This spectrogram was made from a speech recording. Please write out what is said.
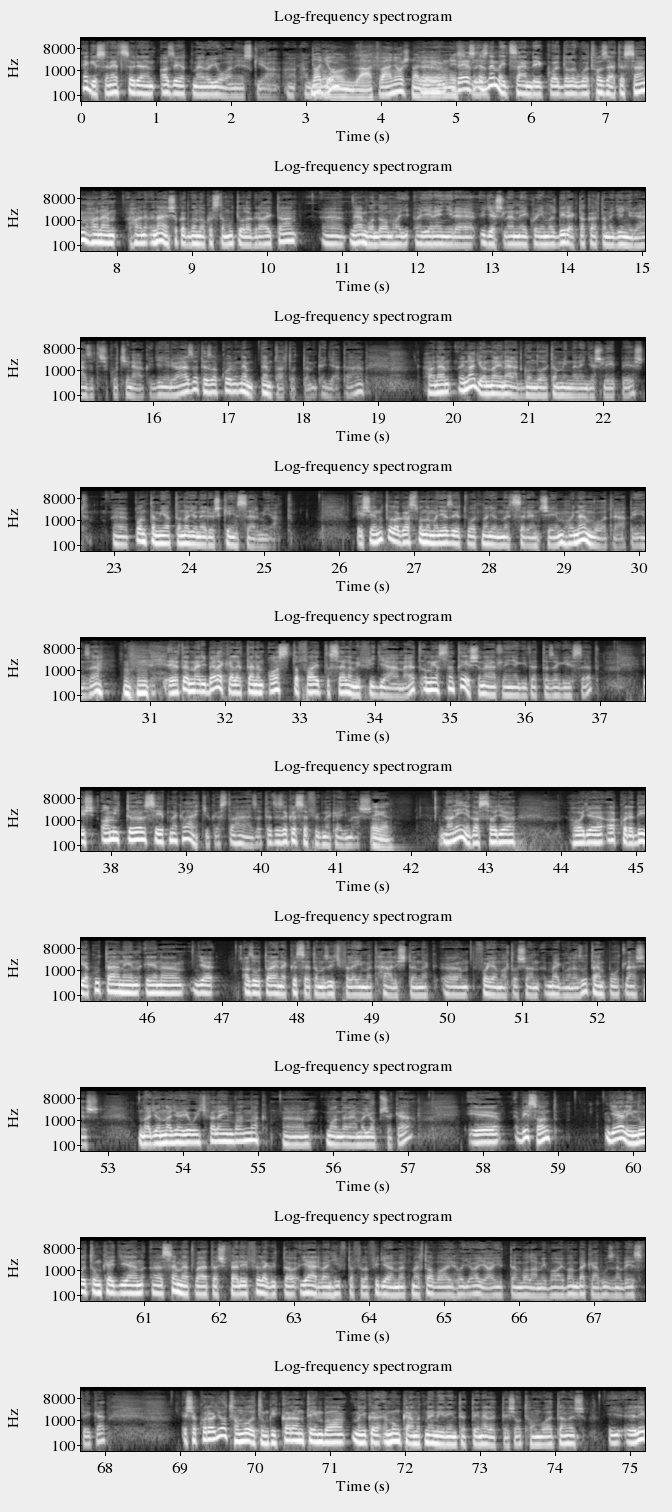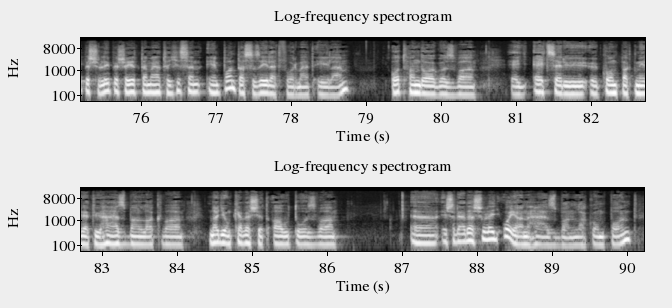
Egészen egyszerűen azért, mert jól néz ki a, a, a Nagyon látványos, nagyon jól néz De ez, ki. ez nem egy szándékolt dolog volt, hozzáteszem, hanem, hanem nagyon sokat gondolkoztam utólag rajta, nem gondolom, hogy, hogy én ennyire ügyes lennék, hogy én most direkt akartam egy gyönyörű házat, és akkor csinálok egy gyönyörű házat, ez akkor nem, nem tartottam, mint egyáltalán, hanem hogy nagyon-nagyon átgondoltam minden egyes lépést, pont emiatt a nagyon erős kényszer miatt. És én utólag azt mondom, hogy ezért volt nagyon nagy szerencsém, hogy nem volt rá pénzem. Érted? Mert így bele kellett tennem azt a fajta szellemi figyelmet, ami aztán teljesen átlényegített az egészet, és amitől szépnek látjuk ezt a házat. Tehát ezek összefüggnek egymással. Igen. Na a lényeg az, hogy, hogy akkor a díjak után én, én ugye azóta ennek köszönhetem az ügyfeleimet, hál' Istennek folyamatosan megvan az utánpótlás, és nagyon-nagyon jó ügyfeleim vannak, mondanám, hogy jobb se kell. Viszont ugye elindultunk egy ilyen szemletváltás felé, főleg itt a járvány hívta fel a figyelmet már tavaly, hogy ajaj, itten valami vaj van, be kell húzni a vészféket. És akkor, ahogy otthon voltunk így karanténban, mondjuk a munkámat nem érintett, én előtte is otthon voltam, és lépésről lépésre jöttem át, hogy hiszen én pont azt az életformát élem, otthon dolgozva, egy egyszerű, kompakt méretű házban lakva, nagyon keveset autózva, és ráadásul egy olyan házban lakom pont,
